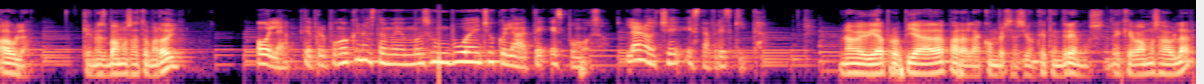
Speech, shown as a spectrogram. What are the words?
Paula, ¿qué nos vamos a tomar hoy? Hola, te propongo que nos tomemos un buen chocolate espumoso. La noche está fresquita. Una bebida apropiada para la conversación que tendremos. ¿De qué vamos a hablar?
